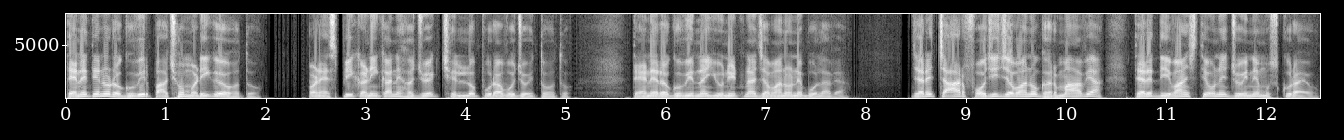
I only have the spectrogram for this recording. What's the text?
તેને તેનો રઘુવીર પાછો મળી ગયો હતો. પણ એસપી કણિકાને હજુ એક છેલ્લો પુરાવો જોઈતો હતો. તેણે રઘુવીરના યુનિટના જવાનોને બોલાવ્યા. જ્યારે ચાર ફૌજી જવાનો ઘરમાં આવ્યા, ત્યારે દેવાંશ તેઓને જોઈને મુસ્કુરાયો.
